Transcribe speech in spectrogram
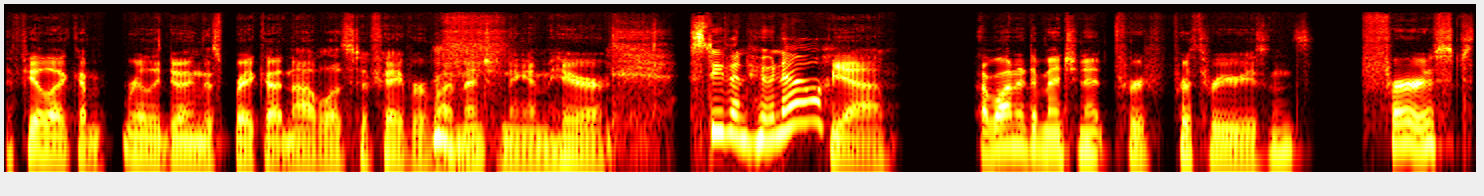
I feel like I'm really doing this breakout novelist a favor by mentioning him here. Stephen, who now? Yeah. I wanted to mention it for, for three reasons. First,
